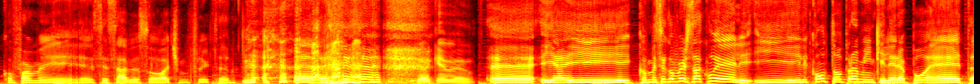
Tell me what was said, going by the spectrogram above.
conforme eh, você sabe, eu sou ótimo flertando. É, Pior que é mesmo. é, e aí comecei a conversar com ele e ele contou pra mim que ele era poeta,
